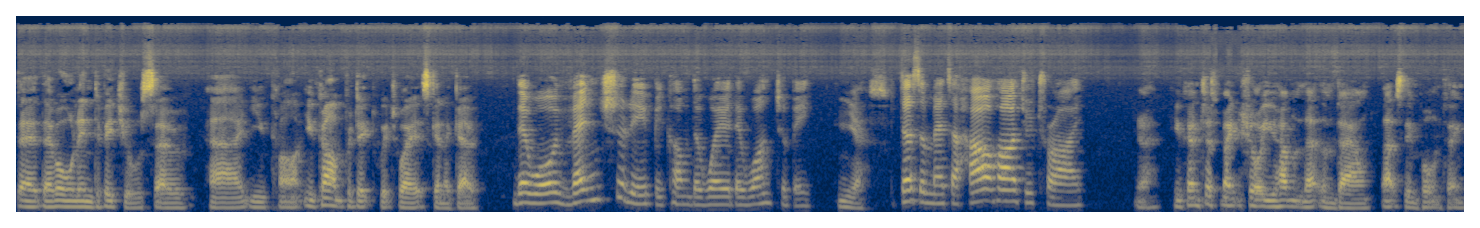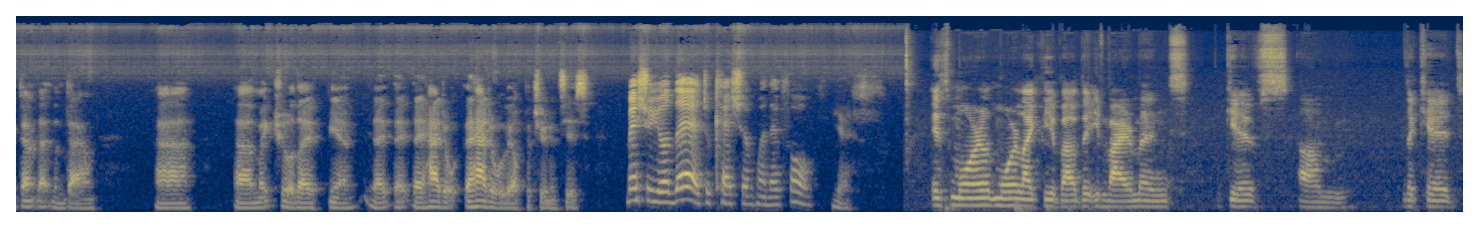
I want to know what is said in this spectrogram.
They're they're all individuals, so uh, you can't you can't predict which way it's going to go. They will eventually become the way they want to be. Yes, It doesn't matter how hard you try. yeah. You can just make sure you haven't let them down. That's the important thing. Don't let them down. Uh, uh, make sure they you know they, they, they had all, they had all the opportunities, make sure you're there to catch them when they fall. Yes. It's more more likely about the environment gives um, the kid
